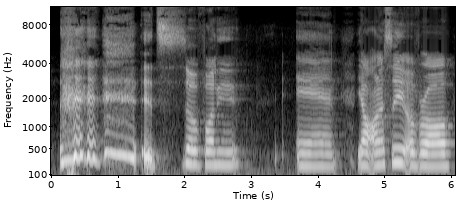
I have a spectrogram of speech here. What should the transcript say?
it's so funny. And yeah, honestly, overall,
